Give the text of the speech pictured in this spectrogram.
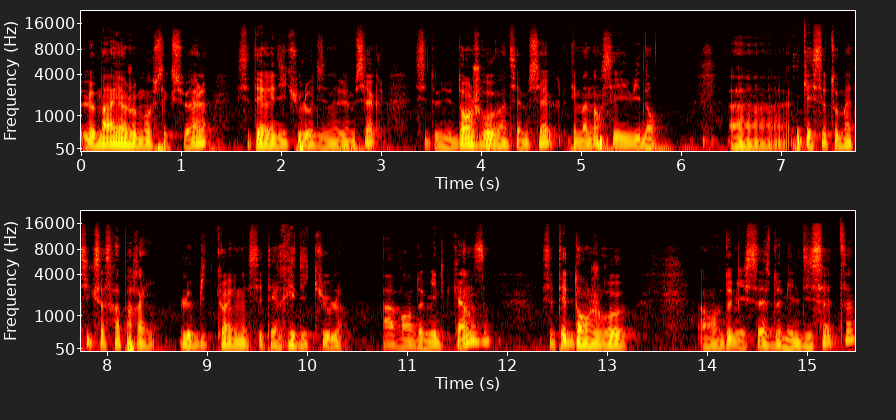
Le mariage homosexuel, c'était ridicule au 19e siècle, c'est devenu dangereux au 20e siècle, et maintenant c'est évident. Euh, caisse automatique, ça sera pareil. Le bitcoin, c'était ridicule avant 2015, c'était dangereux en 2016-2017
